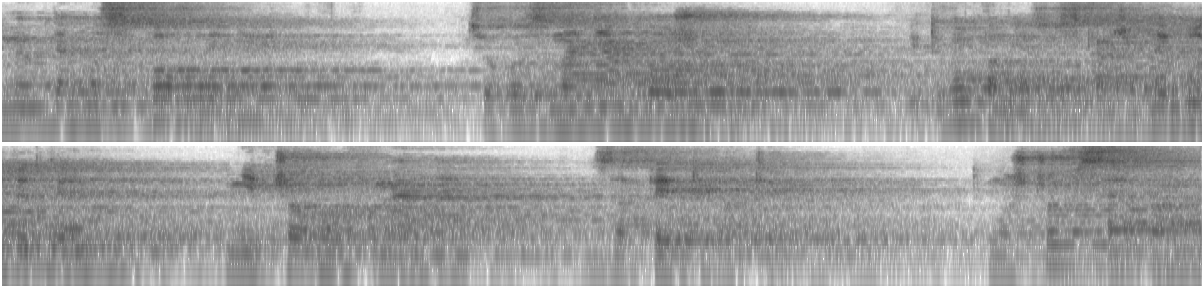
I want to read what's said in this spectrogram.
І ми будемо сповнені цього знання Божого. І тому пан Ісус каже, не будете нічого в мене запитувати, тому що все вам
